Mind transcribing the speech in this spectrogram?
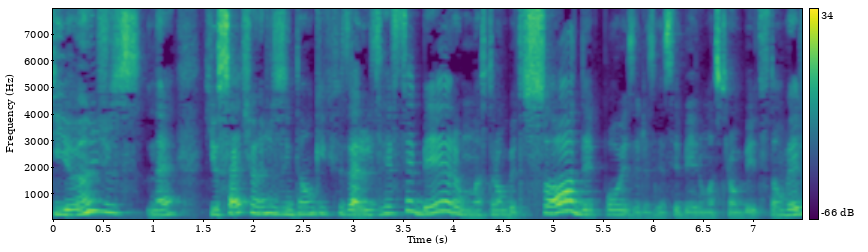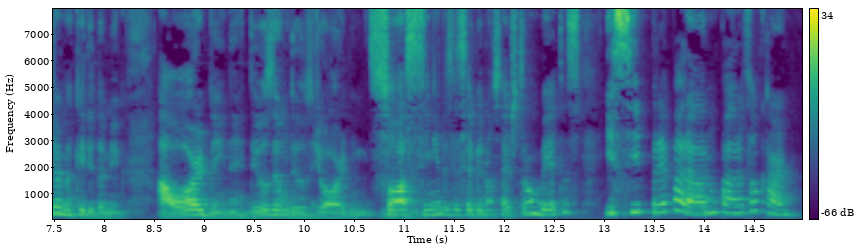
que anjos, né? Que os sete anjos, então, o que, que fizeram? Eles receberam as trombetas. Só depois eles receberam as trombetas. Então, veja, meu querido amigo, a ordem, né? Deus é um Deus de ordem. Só uhum. assim eles receberam as sete trombetas e se prepararam para tocar.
